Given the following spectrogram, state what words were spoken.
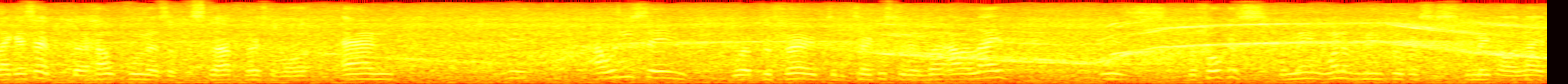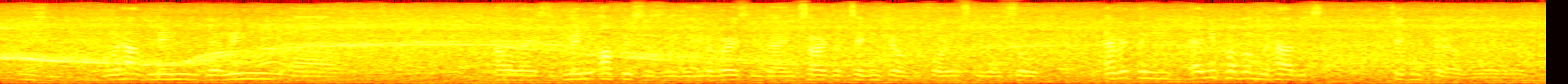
like I said, the helpfulness of the staff, first of all, and I wouldn't say we're preferred to the Turkish student, but our life is the focus. The main one of the main focuses is to make our life easy. We have many, there are many. Uh, how would I say, many offices in the university that are in charge of taking care of the foreign students. So everything, any problem we have, it's taken care of in the university.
